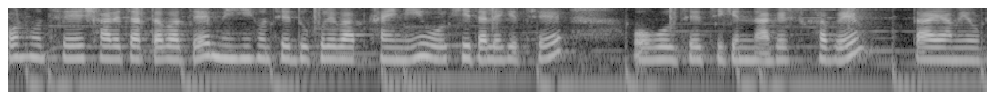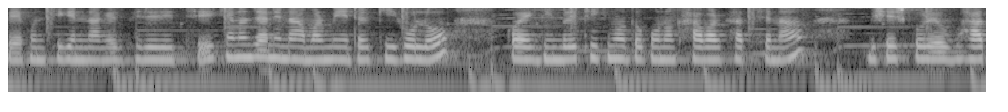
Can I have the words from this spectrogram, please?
এখন হচ্ছে সাড়ে চারটা বাজে। মিহি হচ্ছে দুপুরে ভাত খায়নি, ওর খিদা লেগেছে। ও বলছে চিকেন নাগেটস খাবে। তাই আমি ওকে এখন চিকেন নাগেটস ভেজে দিচ্ছি। কেন জানি না আমার মেয়েটার কি হলো। কয়েকদিন ধরে ঠিক মতো কোনো খাবার খাচ্ছে না। বিশেষ করে ও ভাত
